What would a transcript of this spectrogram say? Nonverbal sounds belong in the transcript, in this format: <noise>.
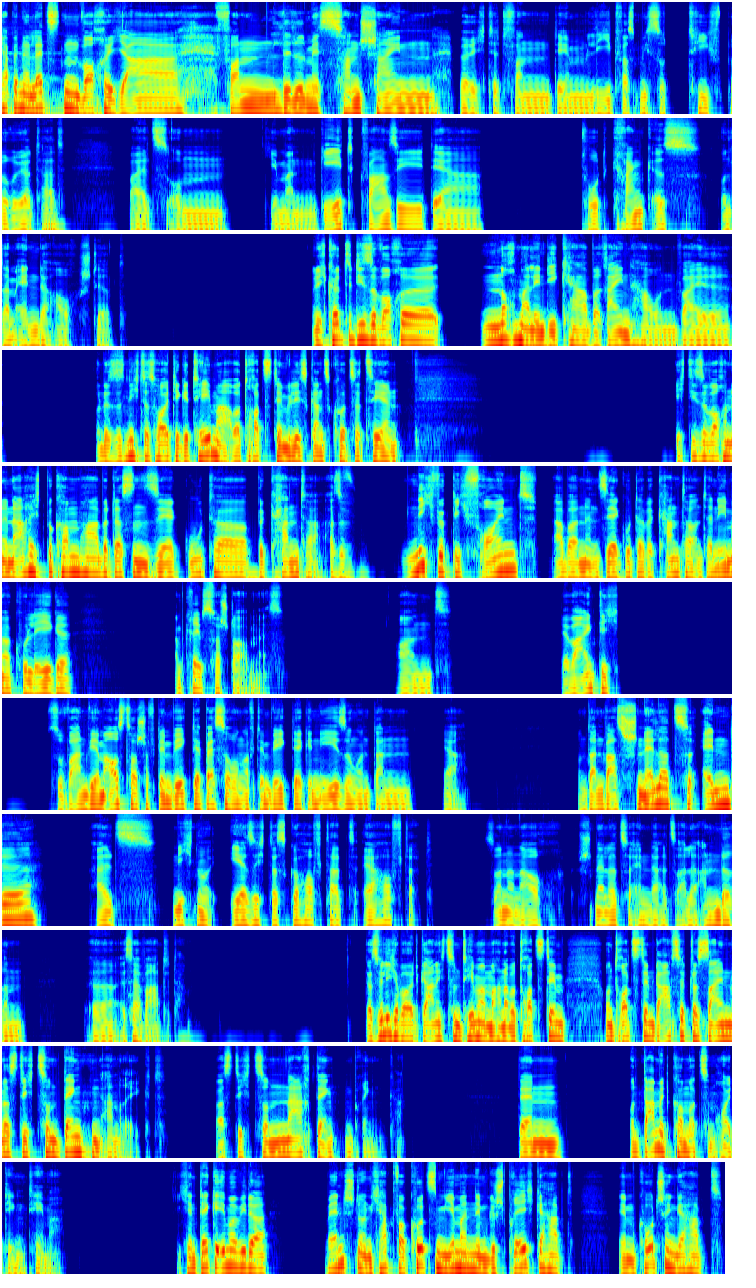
Ich habe in der letzten Woche ja von Little Miss Sunshine berichtet, von dem Lied, was mich so tief berührt hat, weil es um jemanden geht, quasi, der todkrank ist und am Ende auch stirbt. Und ich könnte diese Woche nochmal in die Kerbe reinhauen, weil, und es ist nicht das heutige Thema, aber trotzdem will ich es ganz kurz erzählen. Ich diese Woche eine Nachricht bekommen habe, dass ein sehr guter Bekannter, also nicht wirklich Freund, aber ein sehr guter Bekannter, Unternehmerkollege am Krebs verstorben ist. Und der war eigentlich, so waren wir im Austausch auf dem Weg der Besserung, auf dem Weg der Genesung und dann, ja. Und dann war es schneller zu Ende, als nicht nur er sich das gehofft hat, erhofft hat, sondern auch schneller zu Ende, als alle anderen äh, es erwartet haben. Das will ich aber heute gar nicht zum Thema machen, aber trotzdem, und trotzdem darf es etwas sein, was dich zum Denken anregt, was dich zum Nachdenken bringen kann. Denn, und damit kommen wir zum heutigen Thema. Ich entdecke immer wieder Menschen und ich habe vor kurzem jemanden im Gespräch gehabt, im Coaching gehabt,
